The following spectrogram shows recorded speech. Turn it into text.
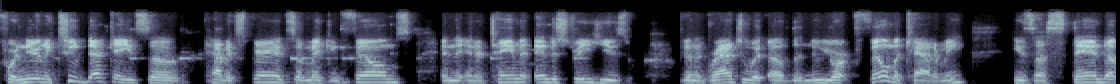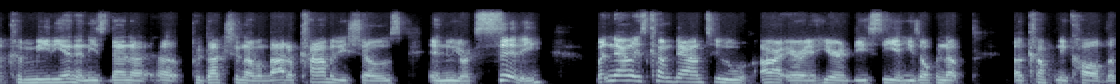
for nearly two decades uh, have experience of making films in the entertainment industry. He's been a graduate of the New York Film Academy. He's a stand-up comedian and he's done a, a production of a lot of comedy shows in New York City. But now he's come down to our area here in DC and he's opened up a company called the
